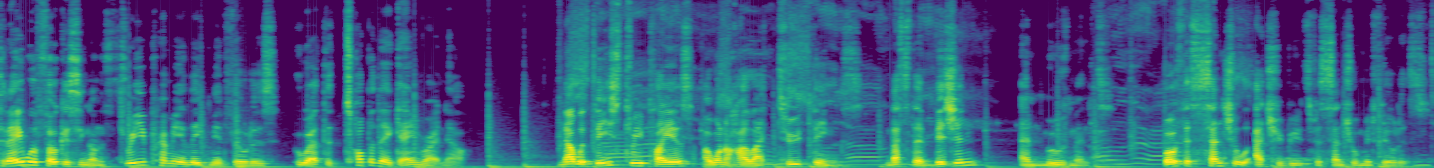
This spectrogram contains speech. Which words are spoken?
Today we're focusing on three Premier League midfielders who are at the top of their game right now. Now with these three players, I want to highlight two things, that's their vision and movement, both essential attributes for central midfielders.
